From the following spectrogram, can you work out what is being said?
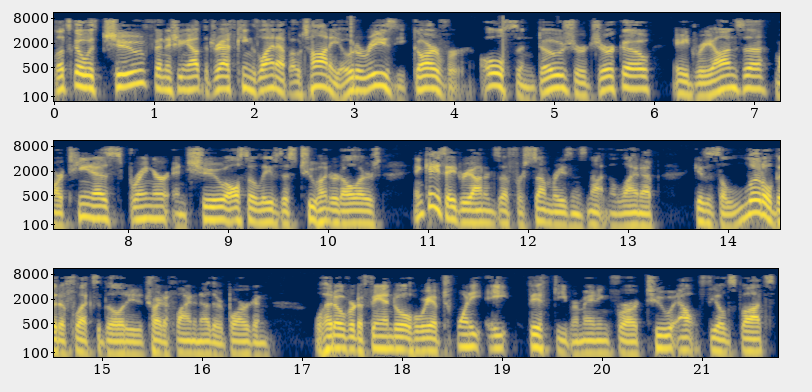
Let's go with Choo finishing out the DraftKings lineup. Ohtani, Odorizzi, Garver, Olson, Dozier, Gyorko, Adrianza, Martinez, Springer, and Choo also leaves us $200 in case Adrianza for some reason is not in the lineup, gives us a little bit of flexibility to try to find another bargain. We'll head over to FanDuel where we have 2850 remaining for our two outfield spots.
